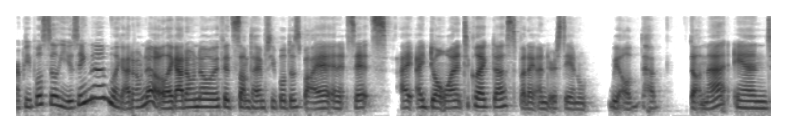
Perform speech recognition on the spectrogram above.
are people still using them? Like I don't know. Like I don't know if it's sometimes people just buy it and it sits. I I don't want it to collect dust, but I understand we all have done that and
